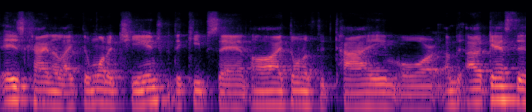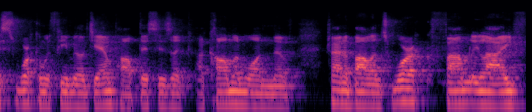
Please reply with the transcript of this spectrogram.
is kind of like they want to change but they keep saying oh i don't have the time or i guess this working with female gen pop this is a, a common one of trying to balance work family life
